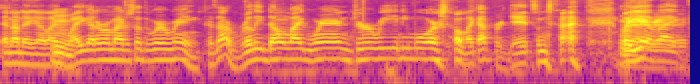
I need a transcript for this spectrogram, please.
And I know you're like, why you gotta remind yourself to wear a ring? Because I really don't like wearing jewelry anymore. So like I forget sometimes. But Right, yeah, right, like right.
